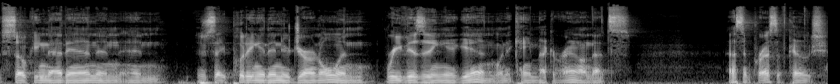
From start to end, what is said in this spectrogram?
soaking that in, and and say putting it in your journal and revisiting it again when it came back around. That's that's impressive, Coach.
